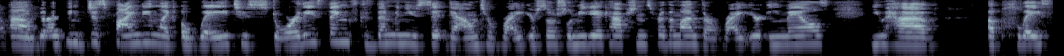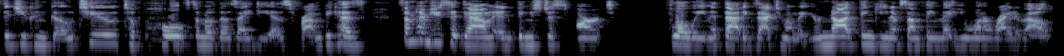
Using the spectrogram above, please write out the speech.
Okay. Um, but I think just finding like a way to store these things, because then when you sit down to write your social media captions for the month or write your emails, you have a place that you can go to to pull some of those ideas from because sometimes you sit down and things just aren't flowing at that exact moment. You're not thinking of something that you want to write about.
